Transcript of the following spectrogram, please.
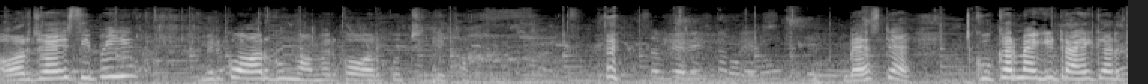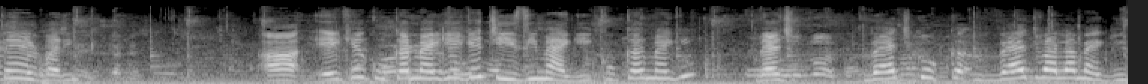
और जो है इसी पे ही? मेरे को और घुमा मेरे को और कुछ दिखा बेस्ट है। कुकर मैगी ट्राई करते हैं एक बारी। आ, एक है कुकर मैगी एक है cheesy Maggi. Cooker Maggi? Veg veg cooker veg वाला Maggi.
